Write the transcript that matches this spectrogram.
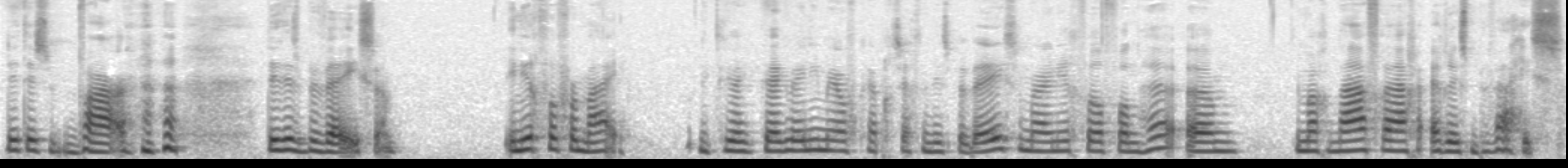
dit is waar. dit is bewezen. In ieder geval voor mij. Ik, ik, weet niet meer of ik heb gezegd en dit is bewezen, maar in ieder geval van hè, um, je mag navragen, er is bewijs.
